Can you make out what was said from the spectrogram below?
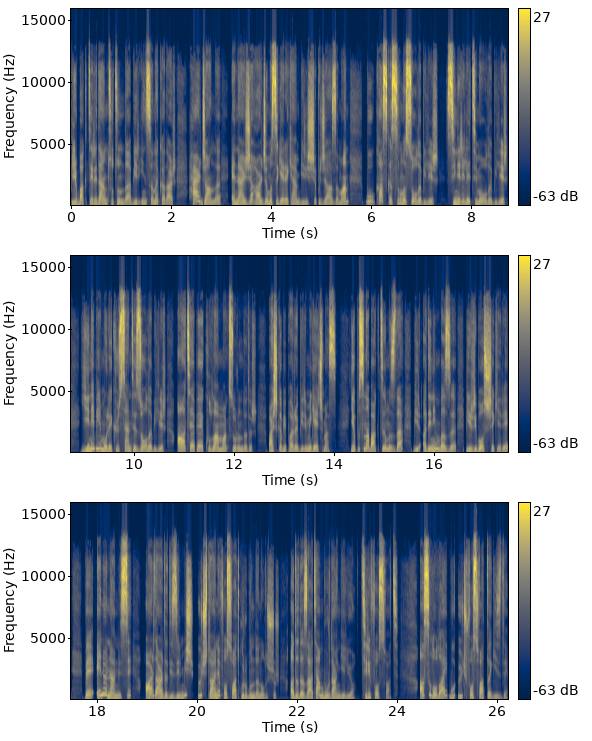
Bir bakteriden tutun da bir insana kadar her canlı enerji harcaması gereken bir iş yapacağı zaman bu kas kasılması olabilir, sinir iletimi olabilir, yeni bir molekül sentezi olabilir, ATP kullanmak zorundadır. Başka bir para birimi geçmez. Yapısına baktığımızda bir adenin bazı, bir riboz şekeri ve en önemlisi ard arda dizilmiş 3 tane fosfat grubundan oluşur. Adı da zaten buradan geliyor, trifosfat. Asıl olay bu 3 fosfat da gizli.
